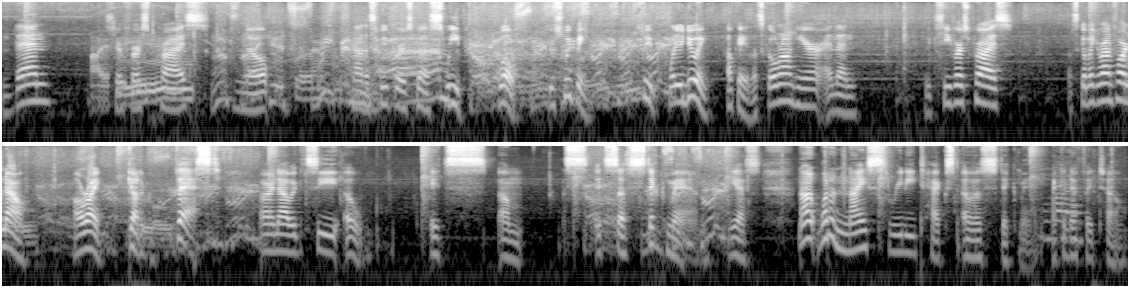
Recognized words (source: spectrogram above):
Then, it's your first prize. Nope. Now the sweeper is gonna sweep. Whoa, you're sweeping. Sweep. What are you doing? Okay, let's go around here and then we can see first prize. Let's go make a run for it now. All right, gotta go fast. All right, now we can see. Oh, it's um, it's a stick man. Yes. Now, what a nice 3D text of a stick man. I can definitely tell.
